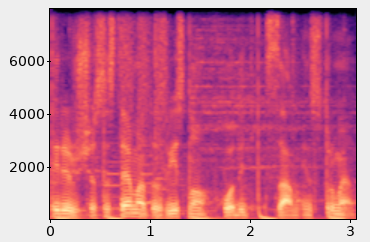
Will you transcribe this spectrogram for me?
ріжуча система та, звісно, входить сам інструмент.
